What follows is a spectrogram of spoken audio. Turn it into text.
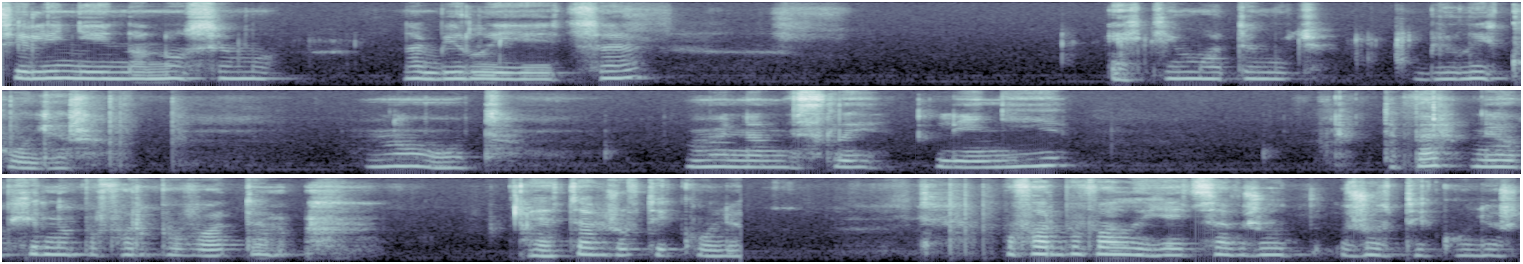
Всі лінії наносимо на біле яйце, які матимуть білий колір. Ну от, ми нанесли лінії. Тепер необхідно пофарбувати яйце в жовтий колір. Пофарбували яйце в в жовтий колір.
